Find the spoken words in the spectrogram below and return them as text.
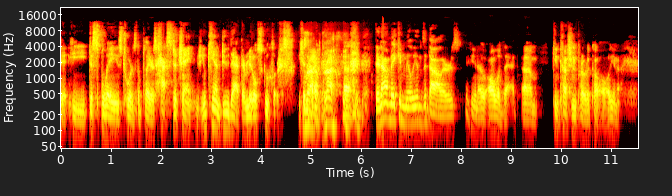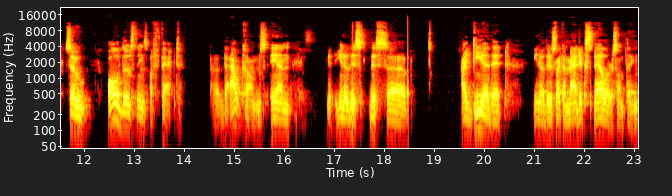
that he displays towards the players has to change. You can't do that. They're middle schoolers. You know? Right, right. Uh, they're not making millions of dollars. You know, all of that. Um, concussion protocol. You know, so all of those things affect uh, the outcomes, and you know this this uh, idea that you know there's like a magic spell or something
